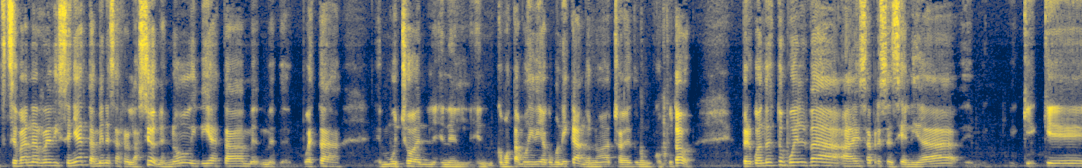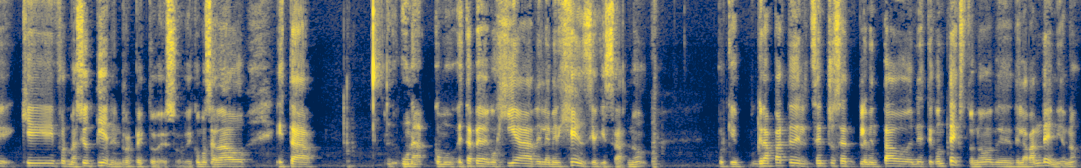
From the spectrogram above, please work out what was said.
se van a rediseñar también esas relaciones, ¿no? Hoy día está puesta mucho en, en, el, en cómo estamos hoy día comunicando, ¿no? A través de un computador. Pero cuando esto vuelva a esa presencialidad, ¿qué, información tienen respecto de eso? De cómo se ha dado esta, una, como esta pedagogía de la emergencia, quizás, ¿no? Porque gran parte del centro se ha implementado en este contexto, ¿no? De, la pandemia, ¿no?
